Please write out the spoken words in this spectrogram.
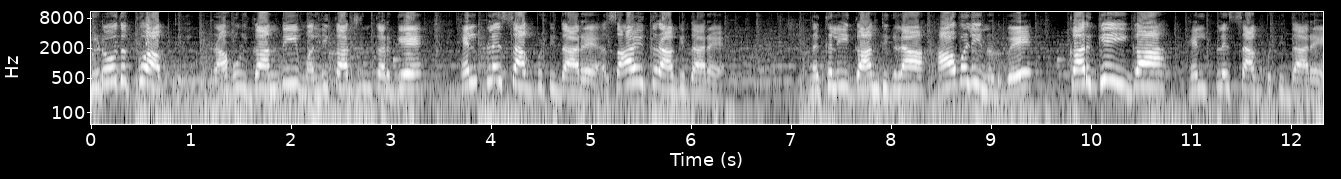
ಬಿಡೋದಕ್ಕೂ ಆಗ್ತಿಲ್ಲ. ರಾಹುಲ್ ಗಾಂಧಿ, ಮಲ್ಲಿಕಾರ್ಜುನ್ ಖರ್ಗೆ ಹೆಲ್ಪ್ಲೆಸ್ ಆಗ್ಬಿಟ್ಟಿದ್ದಾರೆ, ಅಸಹಾಯಕರಾಗಿದ್ದಾರೆ. ನಕಲಿ ಗಾಂಧಿಗಳ ಹಾವಳಿ ನಡುವೆ ಖರ್ಗೆ ಈಗ ಹೆಲ್ಪ್ಲೆಸ್ ಆಗ್ಬಿಟ್ಟಿದ್ದಾರೆ.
